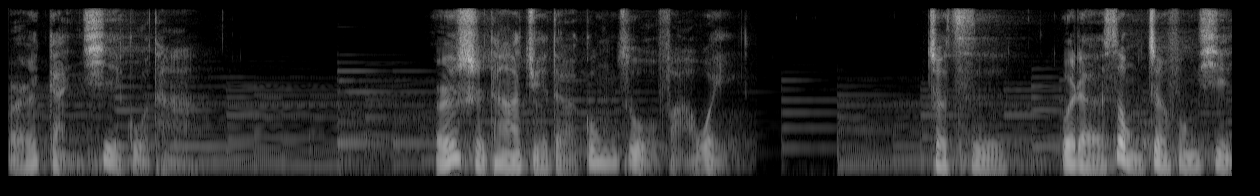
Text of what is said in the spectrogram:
而感谢过他，而使他觉得工作乏味。这次为了送这封信，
